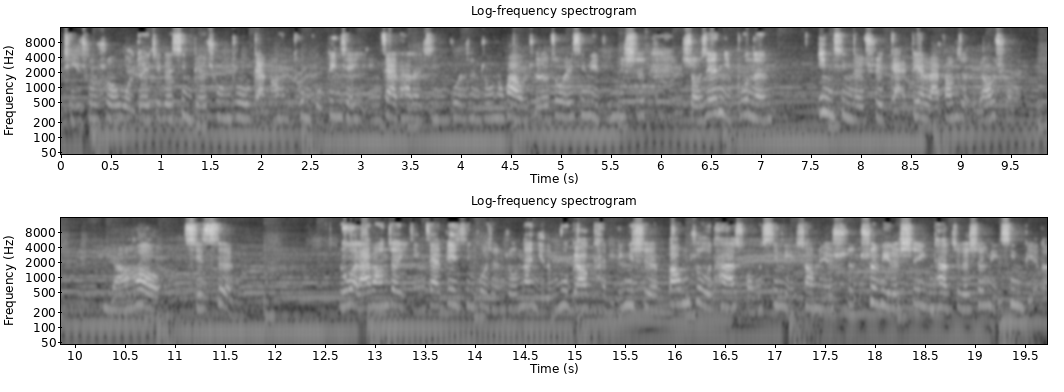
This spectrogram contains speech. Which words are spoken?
提出说我对这个性别冲突感到很痛苦，并且已经在他的进行过程中的话，我觉得作为心理咨询师，首先你不能硬性的去改变来访者的要求，然后其次。如果来访者已经在变性过程中，那你的目标肯定是帮助他从心理上面顺顺利的适应他这个生理性别的，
